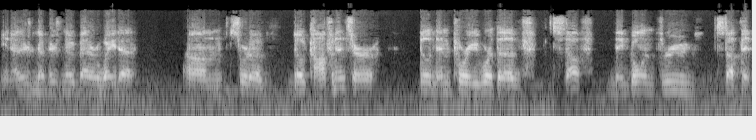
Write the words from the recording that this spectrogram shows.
you know, there's no there's no better way to um, sort of build confidence or build an inventory worth of stuff than going through stuff that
